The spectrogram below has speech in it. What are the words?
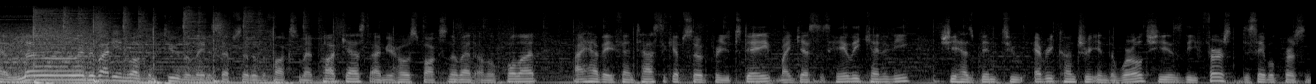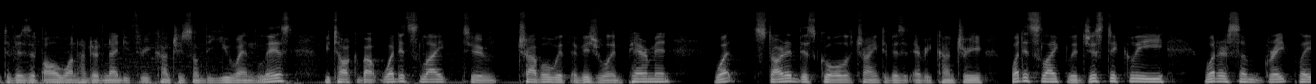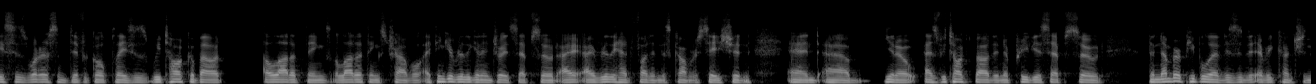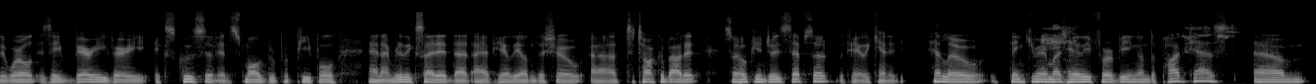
Hello, everybody, and welcome to the latest episode of the Fox Nomad podcast. I'm your host, Fox Nomad Anil Polat. I have a fantastic episode for you today. My guest is Hayley Kennedy. She has been to every country in the world. She is the first disabled person to visit all 193 countries on the UN list. We talk about what it's like to travel with a visual impairment, what started this goal of trying to visit every country, what it's like logistically, what are some great places, what are some difficult places. We talk about a lot of things, a lot of things travel. I think you're really going to enjoy this episode. I, I really had fun in this conversation. And, um, you know, as we talked about in a previous episode, the number of people who have visited every country in the world is a very, very exclusive and small group of people. And I'm really excited that I have Hayley on the show uh, to talk about it. So I hope you enjoy this episode with Hayley Kennedy. Hello. Thank you very much, Hayley, for being on the podcast. Um,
